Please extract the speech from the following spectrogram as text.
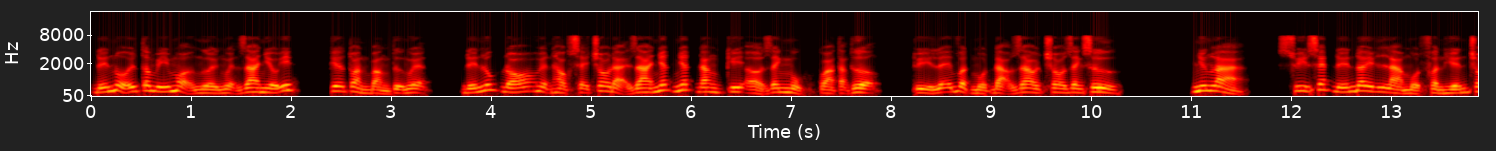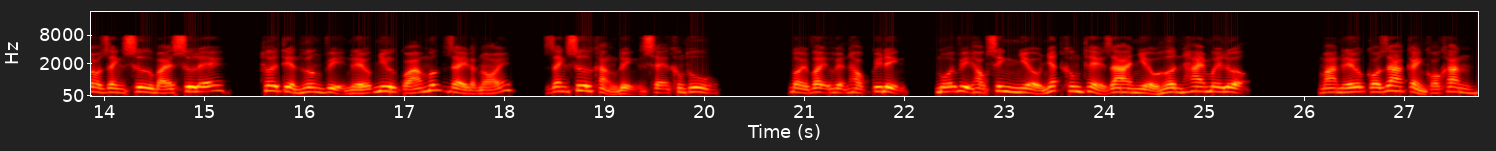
Đến nỗi tâm ý mọi người nguyện ra nhiều ít, kia toàn bằng tự nguyện, đến lúc đó huyện học sẽ cho đại gia nhất nhất đăng ký ở danh mục quà tặng thượng, tùy lễ vật một đạo giao cho danh sư. Nhưng là, suy xét đến đây là một phần hiến cho danh sư bái sư lễ, hơi tiền hương vị nếu như quá mức dày đặc nói, danh sư khẳng định sẽ không thu. Bởi vậy huyện học quy định, mỗi vị học sinh nhiều nhất không thể ra nhiều hơn 20 lượng. Mà nếu có gia cảnh khó khăn,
